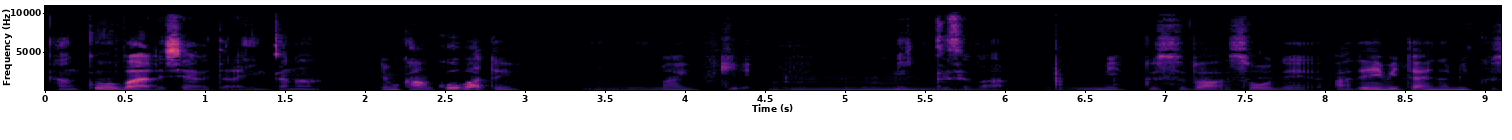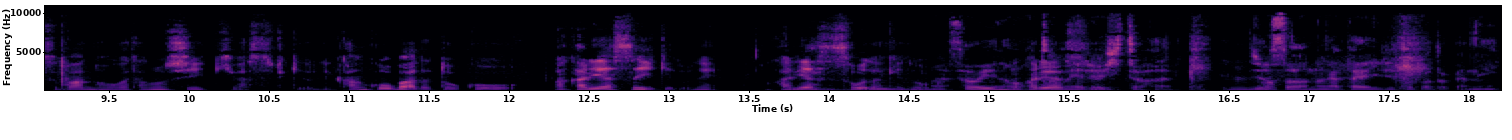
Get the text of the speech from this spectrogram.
観光バーで調べたらいいんかな。でも観光バーって、うん、まあ、いけうんミックスバミックスバー、そうね。アデイみたいなミックスバーの方が楽しい気がするけどね。観光バーだとこう、わかりやすいけどね。わー。かりやすそうだけど。んまあ、そういうのを求める人は、うん女装の方がいるとことかね。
